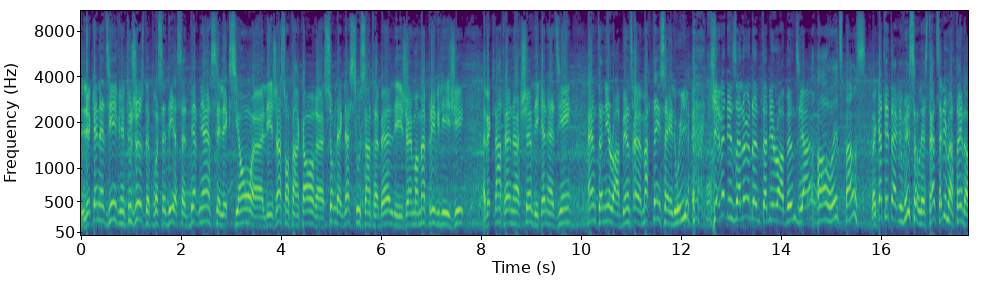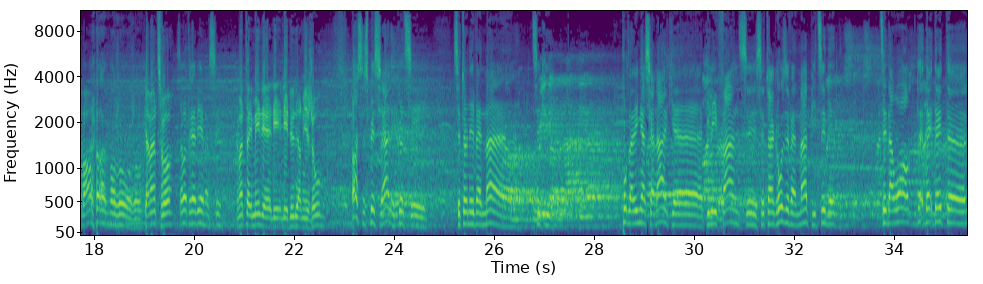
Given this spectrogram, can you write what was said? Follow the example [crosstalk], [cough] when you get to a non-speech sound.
Le Canadien vient tout juste de procéder à sa dernière sélection. Euh, les gens sont encore euh, sur la glace ici au Centre Bell et j'ai un moment privilégié avec l'entraîneur-chef des Canadiens, Anthony Robbins, euh, Martin Saint-Louis, [laughs] qui avait des allures d'Anthony Robbins hier. Ah oui, tu penses? Ben, quand tu es arrivé sur l'estrade, salut Martin d'abord. Ah, bonjour, bonjour. Comment tu vas? Ça va très bien, merci. Comment tu as aimé les, les- les deux derniers jours? Ah, c'est spécial. Écoute, c'est, c'est un événement euh, pour la Ligue nationale, puis les fans, c'est, un gros événement. Puis, tu sais, de- d'avoir, de- d'être euh,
